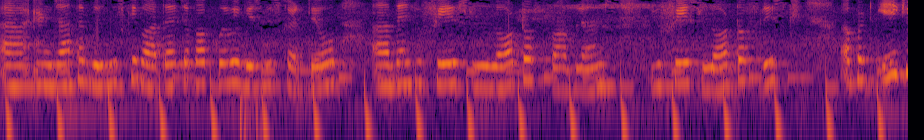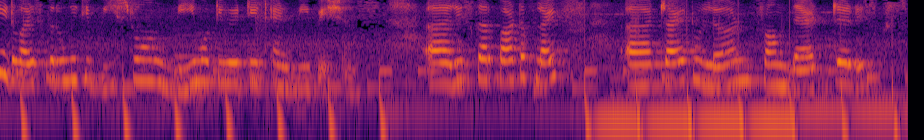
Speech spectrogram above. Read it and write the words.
and जहाँ तक बिज़नेस की बात है जब आप कोई भी बिज़नेस करते हो then you face lot of problems you face lot of risk but एक ही एडवाइस करूँगी कि be strong be motivated and be patience risk are part of life try to learn from that risk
